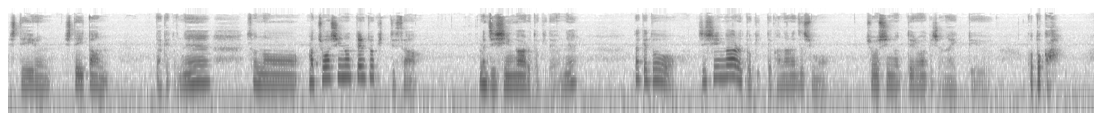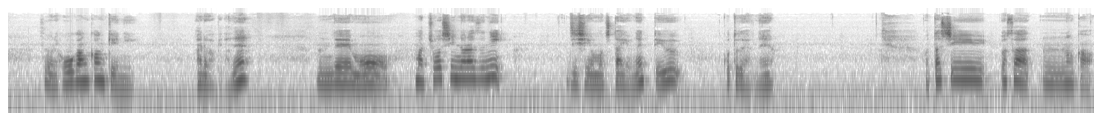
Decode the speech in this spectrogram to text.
しているしていたんだけどねその、まあ、調子に乗ってる時ってさ、まあ、自信がある時だよね。だけど自信がある時って必ずしも調子に乗ってるわけじゃないっていうことか。つまり方眼関係にあるわけだね。でもまあ調子に乗らずに自信を持ちたいよねっていうことだよね。私はさ、うん、なんか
